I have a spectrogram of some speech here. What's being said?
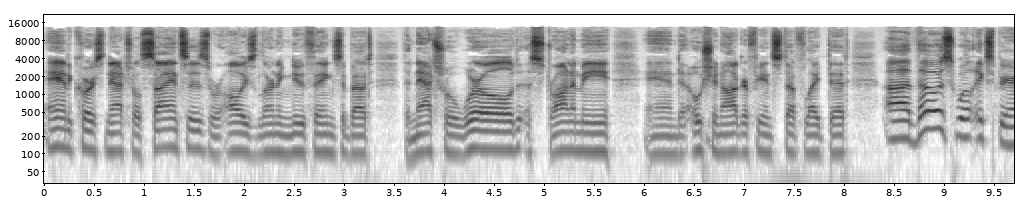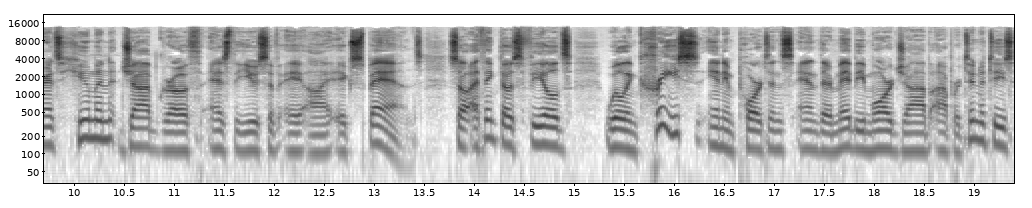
And of course, natural sciences. We're always learning new things about the natural world, astronomy, and oceanography and stuff like that. Uh, those will experience human job growth as the use of AI expands. So I think those fields will increase in importance, and there may be more job opportunities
